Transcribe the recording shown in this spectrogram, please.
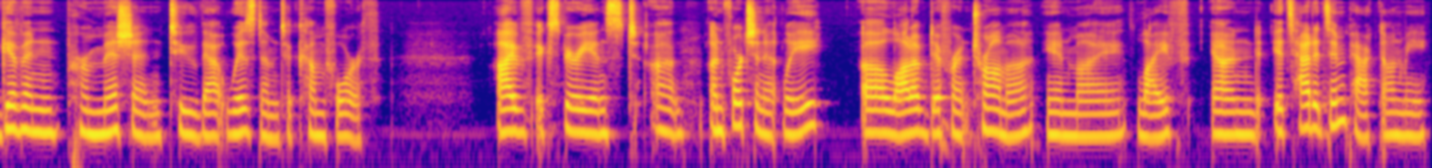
given permission to that wisdom to come forth. I've experienced, uh, unfortunately, a lot of different trauma in my life, and it's had its impact on me.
